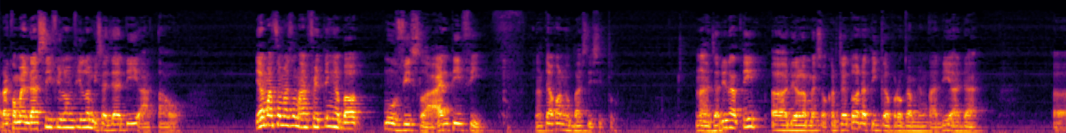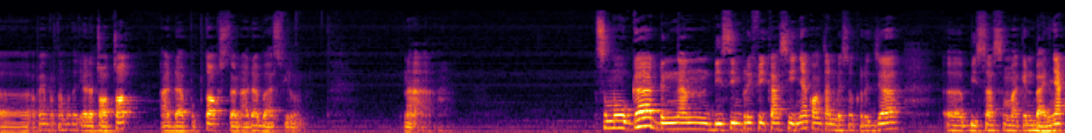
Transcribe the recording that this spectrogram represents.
Rekomendasi film-film bisa jadi atau ya macam-macam everything about movies lah, NTV Nanti aku akan ngebahas di situ. Nah, jadi nanti uh, di dalam besok kerja itu ada tiga program yang tadi ada uh, apa yang pertama tadi ada cocot, ada pup talks dan ada bahas film. Nah, semoga dengan disimplifikasinya konten besok kerja uh, bisa semakin banyak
